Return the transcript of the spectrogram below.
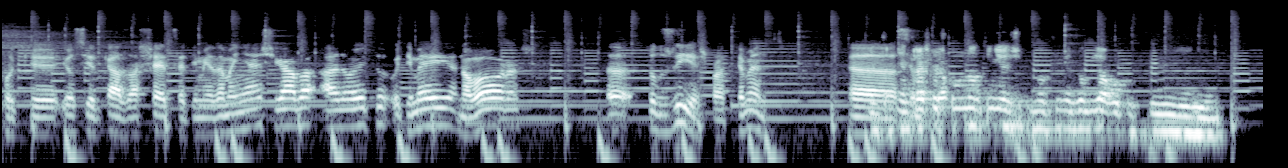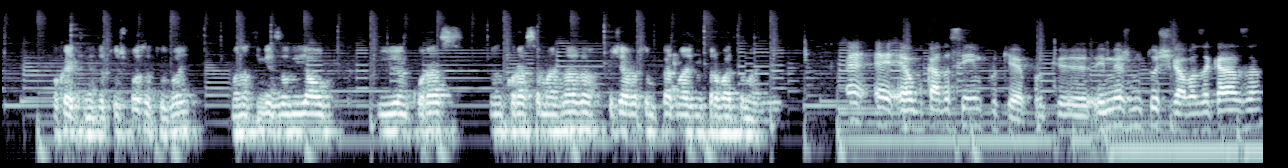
Porque eu saía de casa às 7, 7 e meia da manhã, chegava à noite, 8 e meia, 9 horas, uh, todos os dias praticamente. Uh, Entre aspas, como não tinhas, não tinhas ali algo que. Ok, tinhas a tua esposa, tudo bem, mas não tinhas ali algo que ancorasse, ancorasse a mais nada, refugiavas-te um bocado mais no trabalho também. É, é, é um bocado assim, porquê? Porque e mesmo tu chegavas a casa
